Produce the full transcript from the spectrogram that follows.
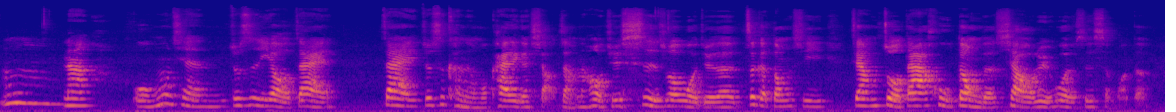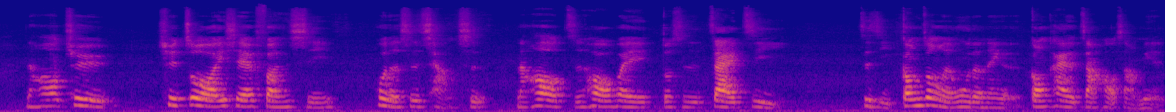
嗯，那我目前就是也有在在，就是可能我开了一个小账，然后我去试说，我觉得这个东西。这样做，大家互动的效率或者是什么的，然后去去做一些分析或者是尝试，然后之后会都是在自己自己公众人物的那个公开的账号上面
